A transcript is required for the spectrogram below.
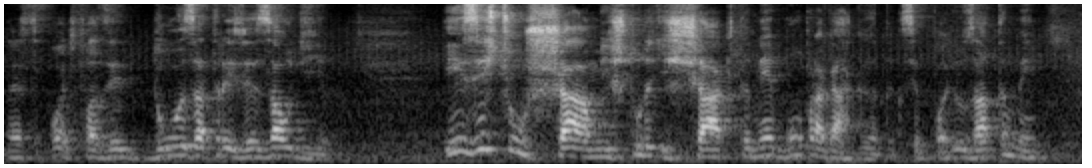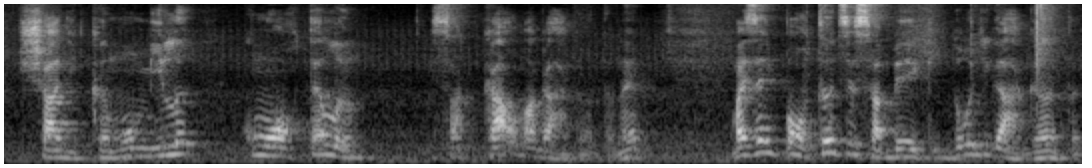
Né? Você pode fazer duas a três vezes ao dia. E existe um chá, mistura de chá que também é bom para a garganta, que você pode usar também. Chá de camomila com hortelã. Isso acalma a garganta, né? Mas é importante você saber que dor de garganta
